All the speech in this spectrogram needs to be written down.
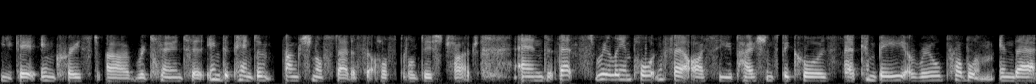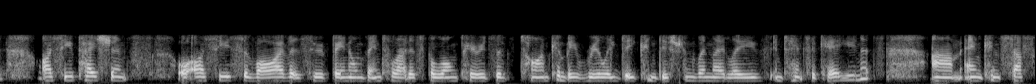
you, get increased uh, return to independent functional status at hospital discharge. And that's really important for ICU patients because that can be a real problem in that ICU patients or ICU survivors who've been on ventilators for long periods of time can be really deconditioned when they leave intensive care units um, and can suffer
